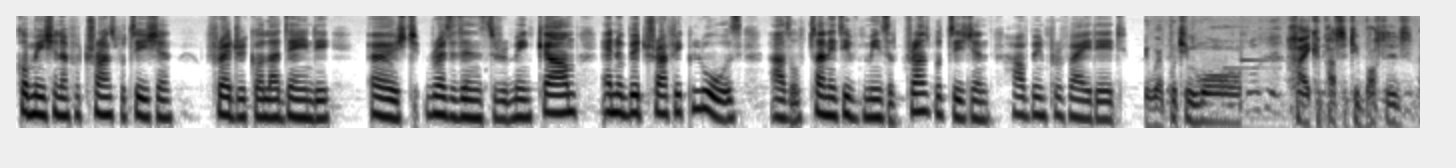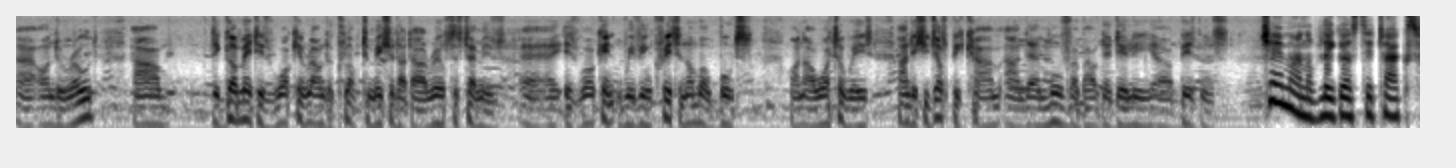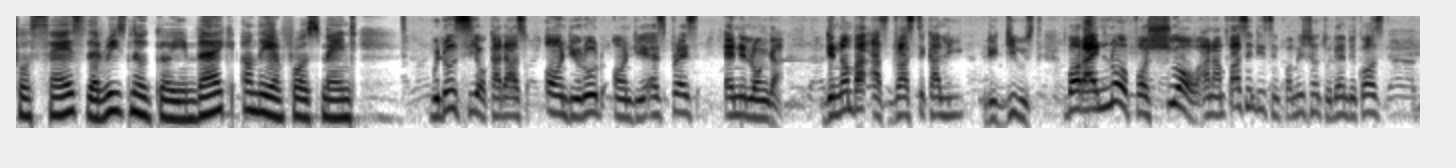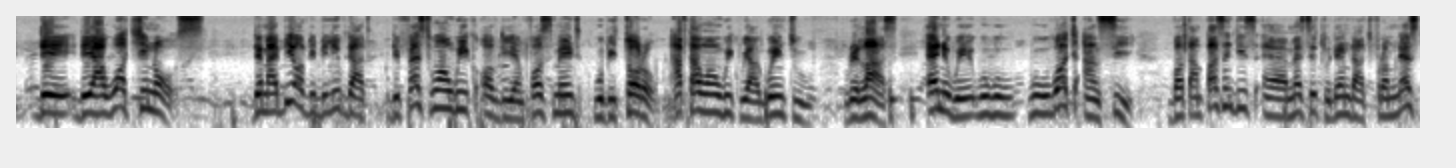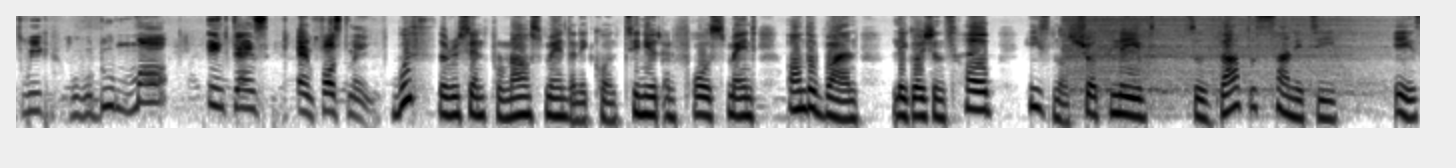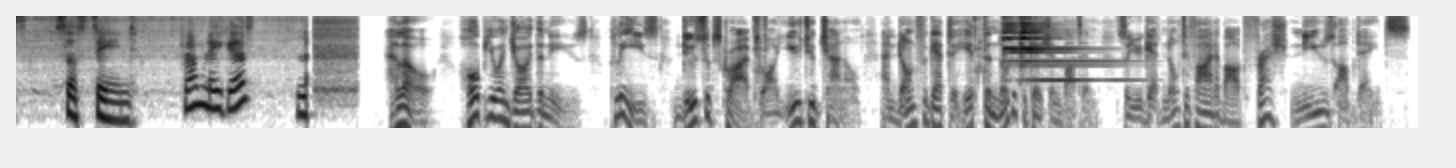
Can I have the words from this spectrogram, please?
Commissioner for Transportation, Frederick Oladende, urged residents to remain calm and obey traffic laws as alternative means of transportation have been provided. We're putting more high capacity buses uh, on the road. Um, the government is working around the clock to make sure that our rail system is uh, is working. We've increased the number of boats on our waterways, and they should just be calm and uh, move about their daily uh, business. Chairman of Lagos State Task Force says there is no going back on the enforcement. We don't see Okadas on the road on the express any longer. The number has drastically reduced. But I know for sure, and I'm passing this information to them because they, they are watching us they might be of the belief that the first one week of the enforcement will be thorough. After one week, we are going to relax. Anyway, we will, we will watch and see. But I'm passing this uh, message to them that from next week, we will do more intense enforcement. With the recent pronouncement and a continued enforcement on the ban, Lagosians hope is not short-lived so that the sanity is sustained. From Lagos... Hello. Hope you enjoyed the news. Please do subscribe to our YouTube channel and don't forget to hit the notification button so you get notified about fresh news updates.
